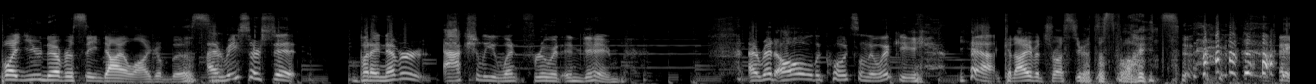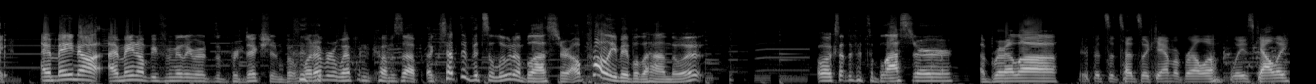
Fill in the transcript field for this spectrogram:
but you never seen dialogue of this. I researched it, but I never actually went through it in game. I read all the quotes on the wiki. yeah. Can I even trust you at this point? Hey, I may not I may not be familiar with the prediction, but whatever weapon comes up, except if it's a Luna blaster, I'll probably be able to handle it. Well, except if it's a blaster, umbrella. if it's a Tenta umbrella, please, Callie.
